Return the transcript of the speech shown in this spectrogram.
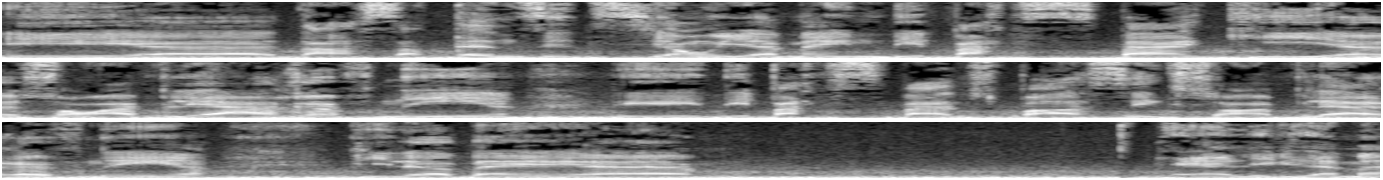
Et euh, dans certaines éditions, il y a même des participants qui euh, sont appelés à revenir, des, des participants du passé qui sont appelés à revenir. Puis là, ben euh, elle, évidemment,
